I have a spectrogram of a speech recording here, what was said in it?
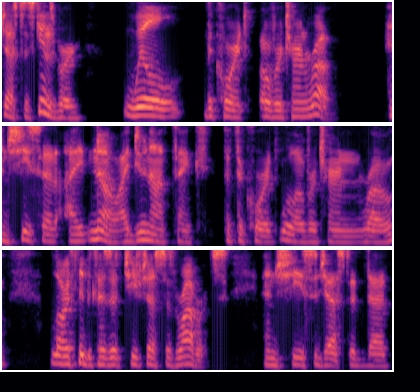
Justice Ginsburg, Will the court overturn Roe? And she said, I no, I do not think that the court will overturn Roe, largely because of Chief Justice Roberts. And she suggested that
